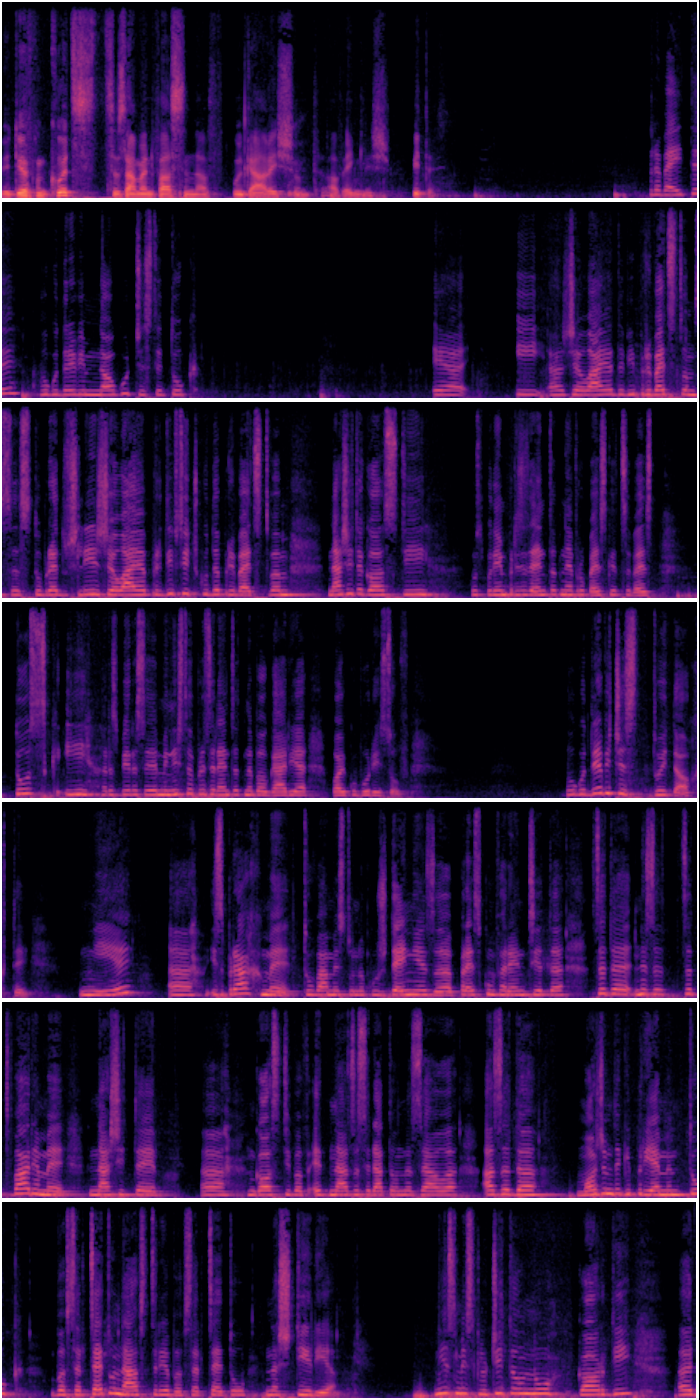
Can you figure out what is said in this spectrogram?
Wir dürfen kurz zusammenfassen auf Bulgarisch und auf Englisch. Bitte. Здравейте! Благодаря ви много, че сте тук. Е, и а, желая да ви приветствам с добре дошли. Желая преди всичко да приветствам нашите гости, господин президентът на Европейския съвет Туск и, разбира се, министър-президентът на България Бойко Борисов. Благодаря ви, че дойдохте. Ние а, избрахме това местонахождение за пресконференцията, за да не затваряме нашите а, гости в една заседателна зала, а за да можем да ги приемем тук, в сърцето на Австрия, в сърцето на Штирия. Ние сме изключително горди,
